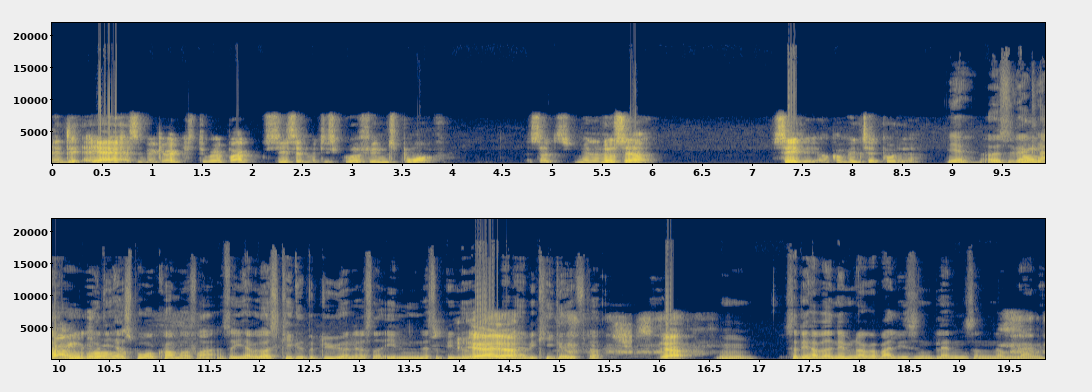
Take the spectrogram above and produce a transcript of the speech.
Ja, det, ja, altså man kan jo ikke, du kan jo ikke bare sige til dem, at de skal gå ud og finde spor. Så man er nødt til at se det og komme helt tæt på det. Ja, og også være klar over, hvor for... de her spor kommer fra. Så I har vel også kigget på dyrene og sådan noget inden, altså billedet ja, ja. hvad vi kigger efter. Ja. Mm. Så det har været nemt nok at bare lige sådan blande sådan en omgang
